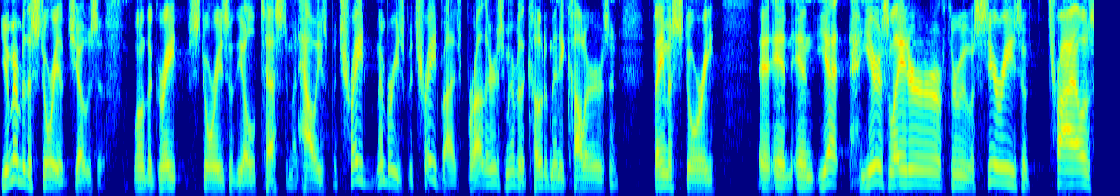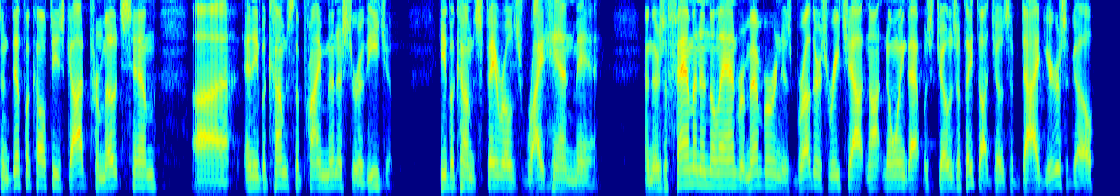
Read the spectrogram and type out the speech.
You remember the story of Joseph, one of the great stories of the Old Testament, how he's betrayed. Remember, he's betrayed by his brothers. Remember the coat of many colors and famous story. And, and, and yet, years later, through a series of trials and difficulties, God promotes him uh, and he becomes the prime minister of Egypt. He becomes Pharaoh's right hand man and there's a famine in the land, remember, and his brothers reach out not knowing that was Joseph. They thought Joseph died years ago,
